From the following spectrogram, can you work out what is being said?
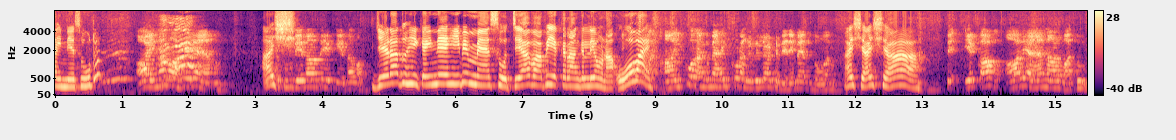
ਇੰਨੇ ਸੂਟ? ਆ ਇਹਨਾਂ ਵਾਸਤੇ ਲੈ ਆਇਆ ਮੈਂ ਅੱਛ। ਤੇ ਵਾ। ਜਿਹੜਾ ਤੁਸੀਂ ਕਹਿੰਦੇ ਸੀ ਵੀ ਮੈਂ ਸੋਚਿਆ ਵਾ ਵੀ ਇੱਕ ਰੰਗ ਲਿਆਉਣਾ ਉਹ ਵਾ ਇਹ? ਹਾਂ ਇੱਕੋ ਰੰਗ ਮੈਂ ਕਿਹਾ ਇੱਕੋ ਰੰਗ ਦੇ ਲਿਆ ਕੇ ਦੇਣੇ ਮੈਂ ਦੋਵਾਂ ਨੂੰ। ਅੱਛਾ ਅੱਛਾ। ਤੇ ਇੱਕ ਆ ਆ ਲਿਆਇਆ ਨਾਲ ਵਾਧੂ।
